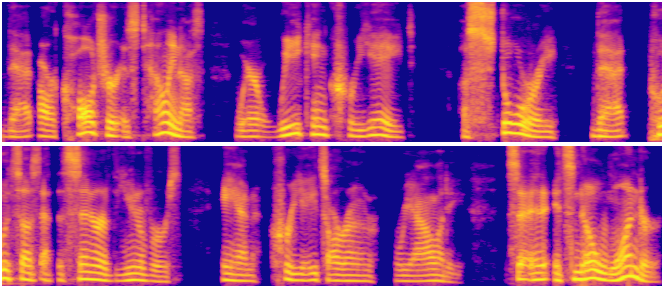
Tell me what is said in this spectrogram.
that our culture is telling us where we can create a story that puts us at the center of the universe and creates our own reality. So it's no wonder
